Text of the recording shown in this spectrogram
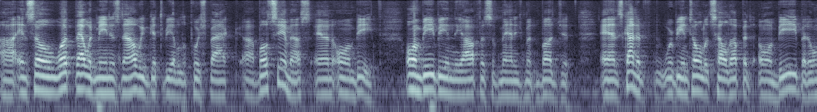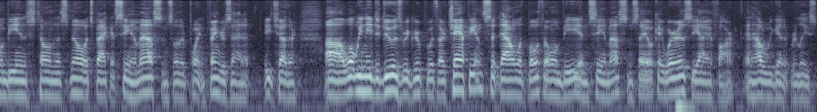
Uh, and so what that would mean is now we get to be able to push back uh, both CMS and OMB. OMB being the Office of Management and Budget. And it's kind of, we're being told it's held up at OMB, but OMB is telling us no, it's back at CMS, and so they're pointing fingers at it, each other. Uh, what we need to do is regroup with our champions, sit down with both OMB and CMS, and say, okay, where is the IFR, and how do we get it released?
